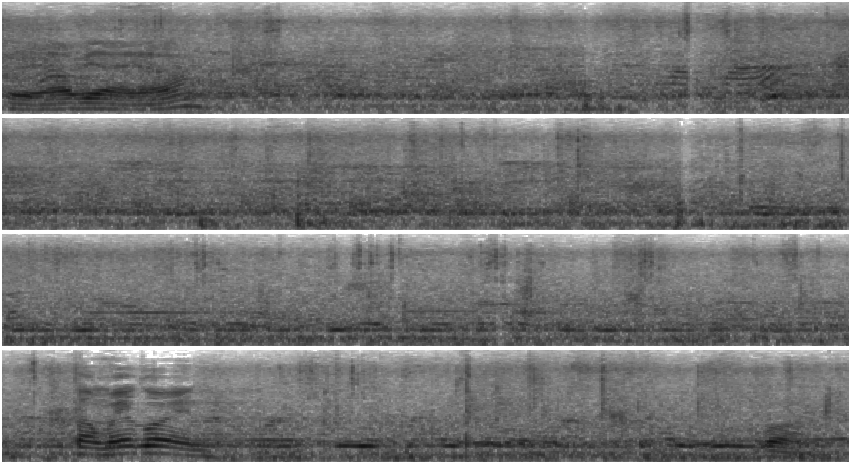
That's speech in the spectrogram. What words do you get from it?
So we have yeah. yeah where you going? Go on.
